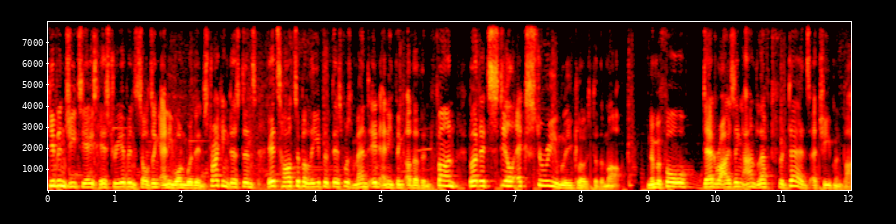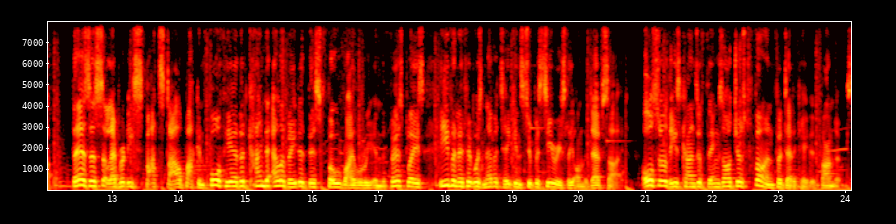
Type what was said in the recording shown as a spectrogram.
Given GTA's history of insulting anyone within striking distance, it's hard to believe that this was meant in anything other than fun, but it's still extremely close to the mark. Number 4, Dead Rising and Left 4 Dead's achievement battle. There's a celebrity spat style back and forth here that kinda elevated this faux rivalry in the first place, even if it was never taken super seriously on the dev side. Also, these kinds of things are just fun for dedicated fandoms.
